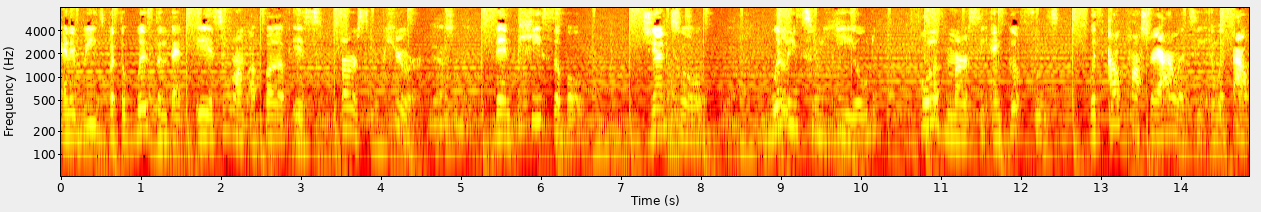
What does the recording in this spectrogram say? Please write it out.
And it reads, But the wisdom that is from above is first pure, Yes, then peaceable, gentle, willing to yield, full of mercy and good fruits, without partiality and without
